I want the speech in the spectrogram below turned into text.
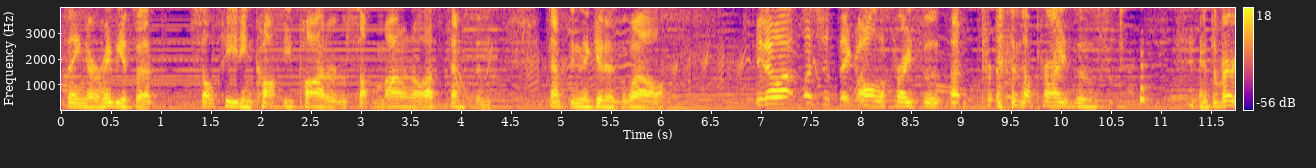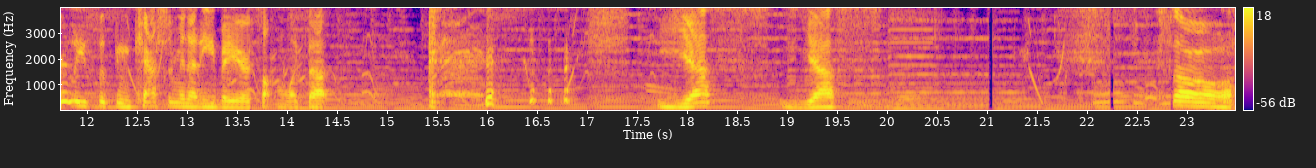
thing, or maybe it's a self-heating coffee pot or something. I don't know. That's tempting, tempting to get as well. You know what? Let's just take all the prices, uh, pr the prizes. at the very least, it can cash them in at eBay or something like that. Yes, yes. So,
